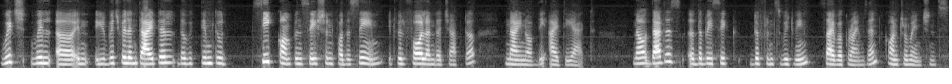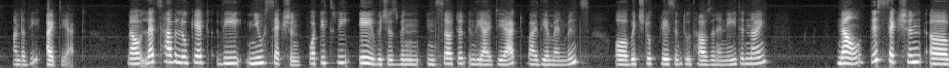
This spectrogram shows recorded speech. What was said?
which will uh, in, which will entitle the victim to seek compensation for the same, it will fall under chapter 9 of the IT Act. Now, that is uh, the basic difference between cyber crimes and contraventions under the IT Act. Now, let us have a look at the new section 43A which has been inserted in the IT Act by the amendments uh, which took place in 2008 and 9. Now, this section uh,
